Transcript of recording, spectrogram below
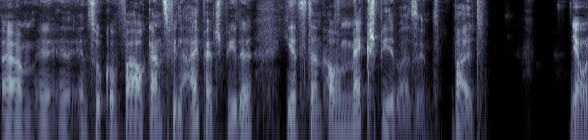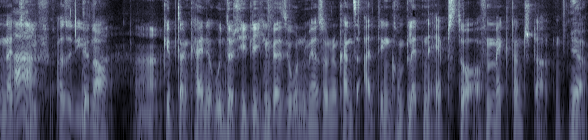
Hm. Ähm, in, in, Zukunft, weil auch ganz viele iPad-Spiele jetzt dann auf dem Mac spielbar sind. Bald. Ja, und nativ. also die Genau. Ah. gibt dann keine unterschiedlichen Versionen mehr, sondern du kannst all- den kompletten App Store auf dem Mac dann starten. Ja.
